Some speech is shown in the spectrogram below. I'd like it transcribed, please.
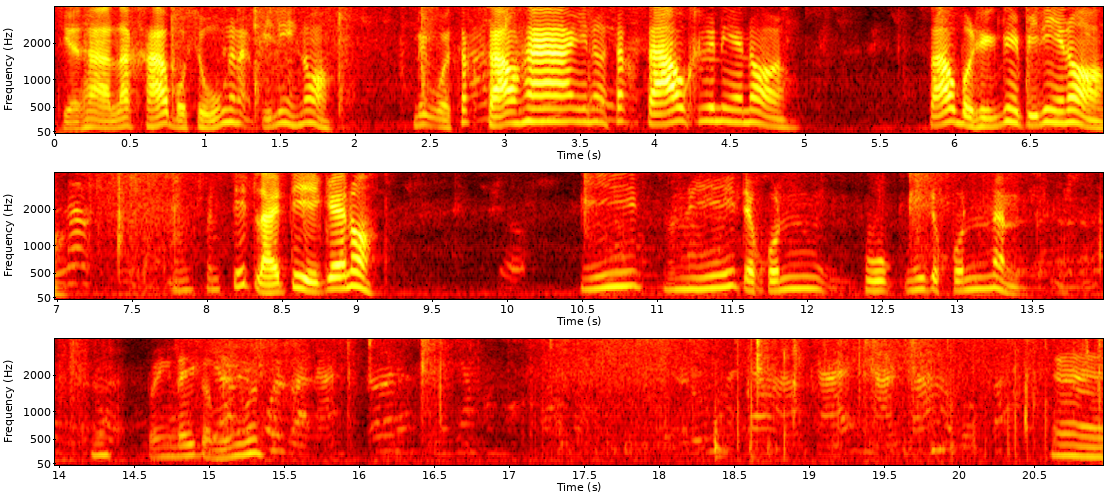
เสียท่าราคาบ่สูงนะปีนี้เนาะนึกว่าสักสาวห้าอีเนาะสักสาวคือนี่เนาะสาวบ่ถึงนี่ปีนี้เนาะ มันมันติดหลายตีแกเนาะนี่มันนี้แต่คนปลูกมีแต่คนนั่นไปไหนก็มีมันเออ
